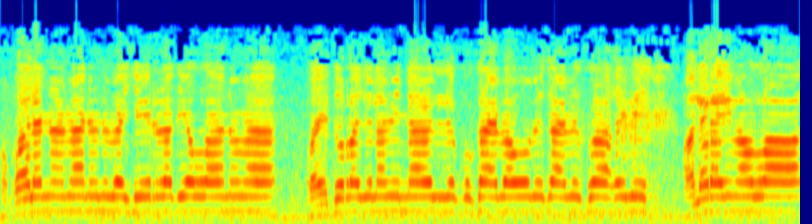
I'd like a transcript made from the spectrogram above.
وقال النعمان بن بشير رضي الله عنهما رأيت الرجل منا يلزق كعبه بكعب صاحبه. قال رحمه الله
